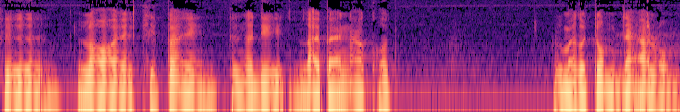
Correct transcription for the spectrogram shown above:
คือลอยคิดไปถึงอดีตหลายไปอนาคต หรือไม่ก็จมในอารมณ์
